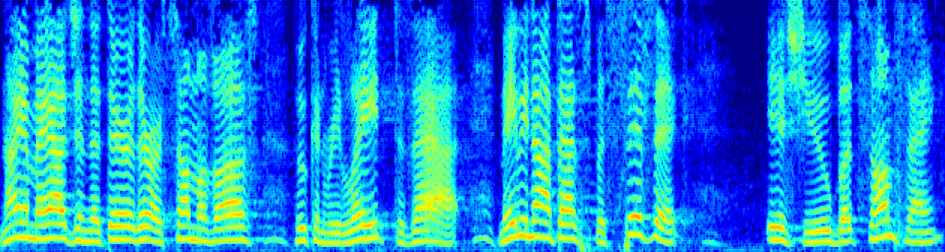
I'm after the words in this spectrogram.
And I imagine that there, there are some of us who can relate to that. Maybe not that specific issue, but something.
